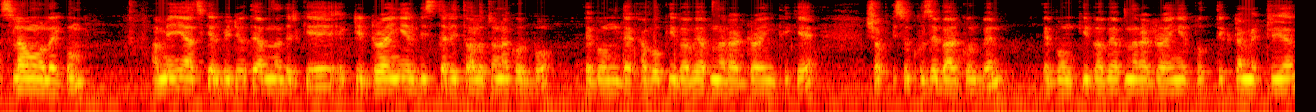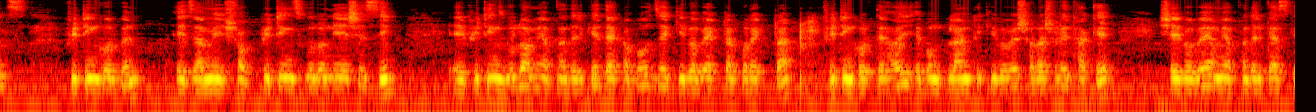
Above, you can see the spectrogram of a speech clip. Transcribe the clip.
আসসালামু আলাইকুম। আমি আজকের ভিডিওতে আপনাদেরকে একটি ড্রয়িংয়ের বিস্তারিত আলোচনা করব এবং দেখাবো কীভাবে আপনারা ড্রয়িং থেকে সব কিছু খুঁজে বার করবেন এবং কীভাবে আপনারা ড্রয়িংয়ের প্রত্যেকটা মেটেরিয়ালস ফিটিং করবেন। এই যে আমি সব ফিটিংসগুলো নিয়ে এসেছি, এই ফিটিংসগুলো আমি আপনাদেরকে দেখাবো যে কীভাবে একটার পর একটা ফিটিং করতে হয় এবং প্ল্যানটি কীভাবে সরাসরি থাকে, সেইভাবে আমি আপনাদেরকে আজকে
